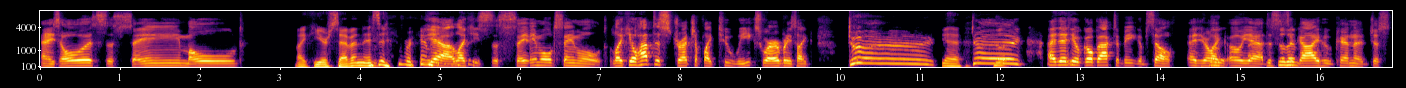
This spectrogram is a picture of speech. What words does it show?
and he's always the same old. Like year seven, is it for him? Yeah, like he's the same old, same old. Like he'll have this stretch of like two weeks where everybody's like, "Dang, yeah. dang," and then he'll go back to being himself, and you're So- like, "Oh yeah, this so is a guy who kind of just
